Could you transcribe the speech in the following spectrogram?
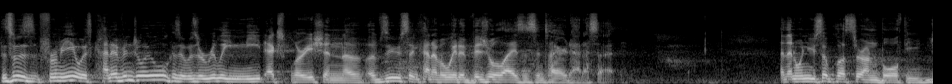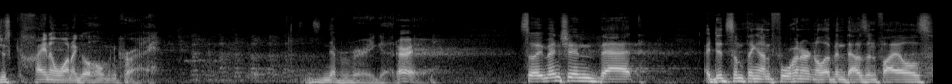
this was, for me, it was kind of enjoyable because it was a really neat exploration of, of Zeus and kind of a way to visualize this entire data set. And then when you subcluster on both, you just kind of want to go home and cry. It's never very good. All right. So I mentioned that I did something on 411,000 files,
